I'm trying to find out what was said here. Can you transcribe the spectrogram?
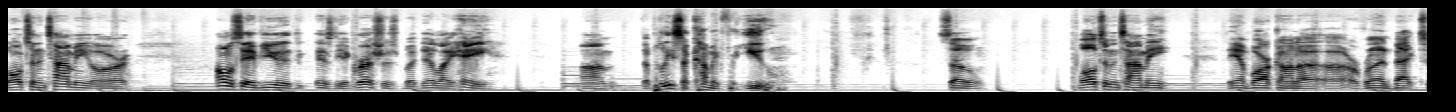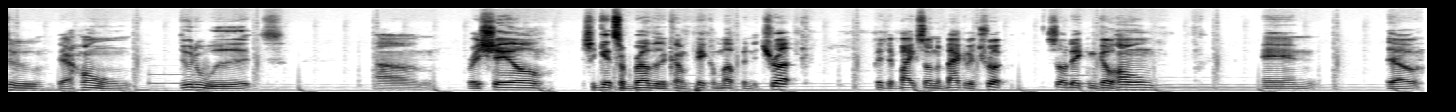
Walton and Tommy are, I won't say viewed as the aggressors, but they're like, hey, um, the police are coming for you. So Walton and Tommy, they embark on a, a run back to their home through the woods. Um, Rachelle she gets her brother to come pick them up in the truck, put the bikes on the back of the truck so they can go home and you know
